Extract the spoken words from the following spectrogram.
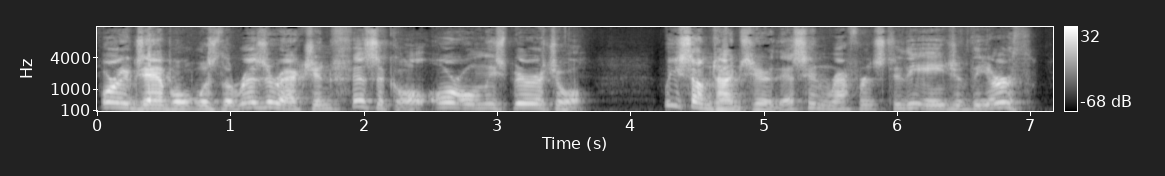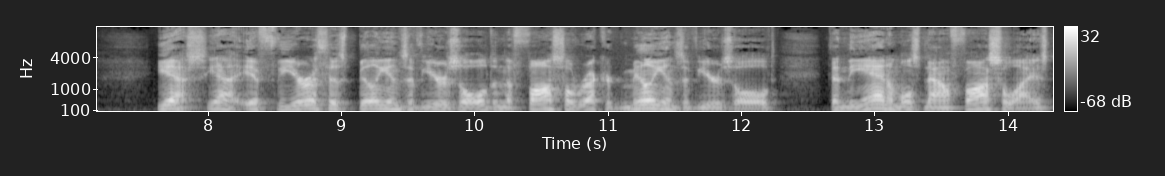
For example, was the resurrection physical or only spiritual? We sometimes hear this in reference to the age of the earth. Yes, yeah. If the Earth is billions of years old and the fossil record millions of years old, then the animals, now fossilized,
